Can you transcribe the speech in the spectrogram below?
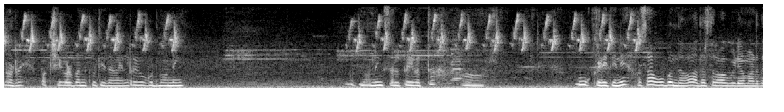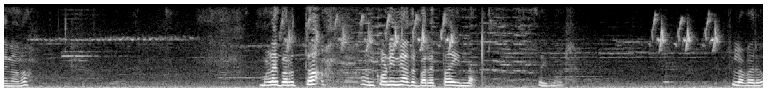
ನೋಡ್ರಿ ಪಕ್ಷಿಗಳು ಬಂದು ಕೂತಿದ್ದಾವೆ ಎಲ್ರಿಗೂ ಗುಡ್ ಮಾರ್ನಿಂಗ್ ಗುಡ್ ಮಾರ್ನಿಂಗ್ ಸ್ವಲ್ಪ ಇವತ್ತು ಆ, ಹೂ ಕಡಿತೀನಿ. ಹೊಸ ಹೂ ಬಂದವ, ಅದ್ರ ಸಲುವಾಗಿ ವಿಡಿಯೋ ಮಾಡಿದೆ ನಾನು. ಮಳೆ ಬರುತ್ತಾ? ಅಂದ್ಕೊಂಡಿನಿ ಅದು ಬರುತ್ತಾ ಇಲ್ಲ. ಸೊ ಇದು ನೋಡ್ರಿ. ಫ್ಲವರು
